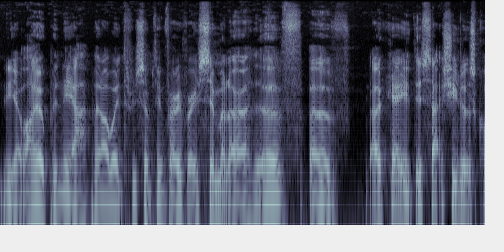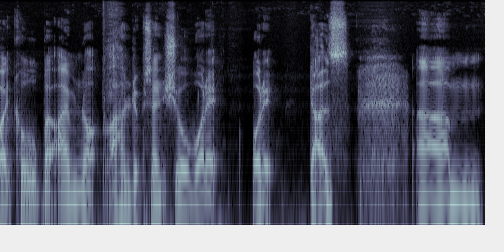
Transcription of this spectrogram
you know, I opened the app and I went through something very, very similar. Of, of okay, this actually looks quite cool, but I'm not 100 percent sure what it what it does. Um,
